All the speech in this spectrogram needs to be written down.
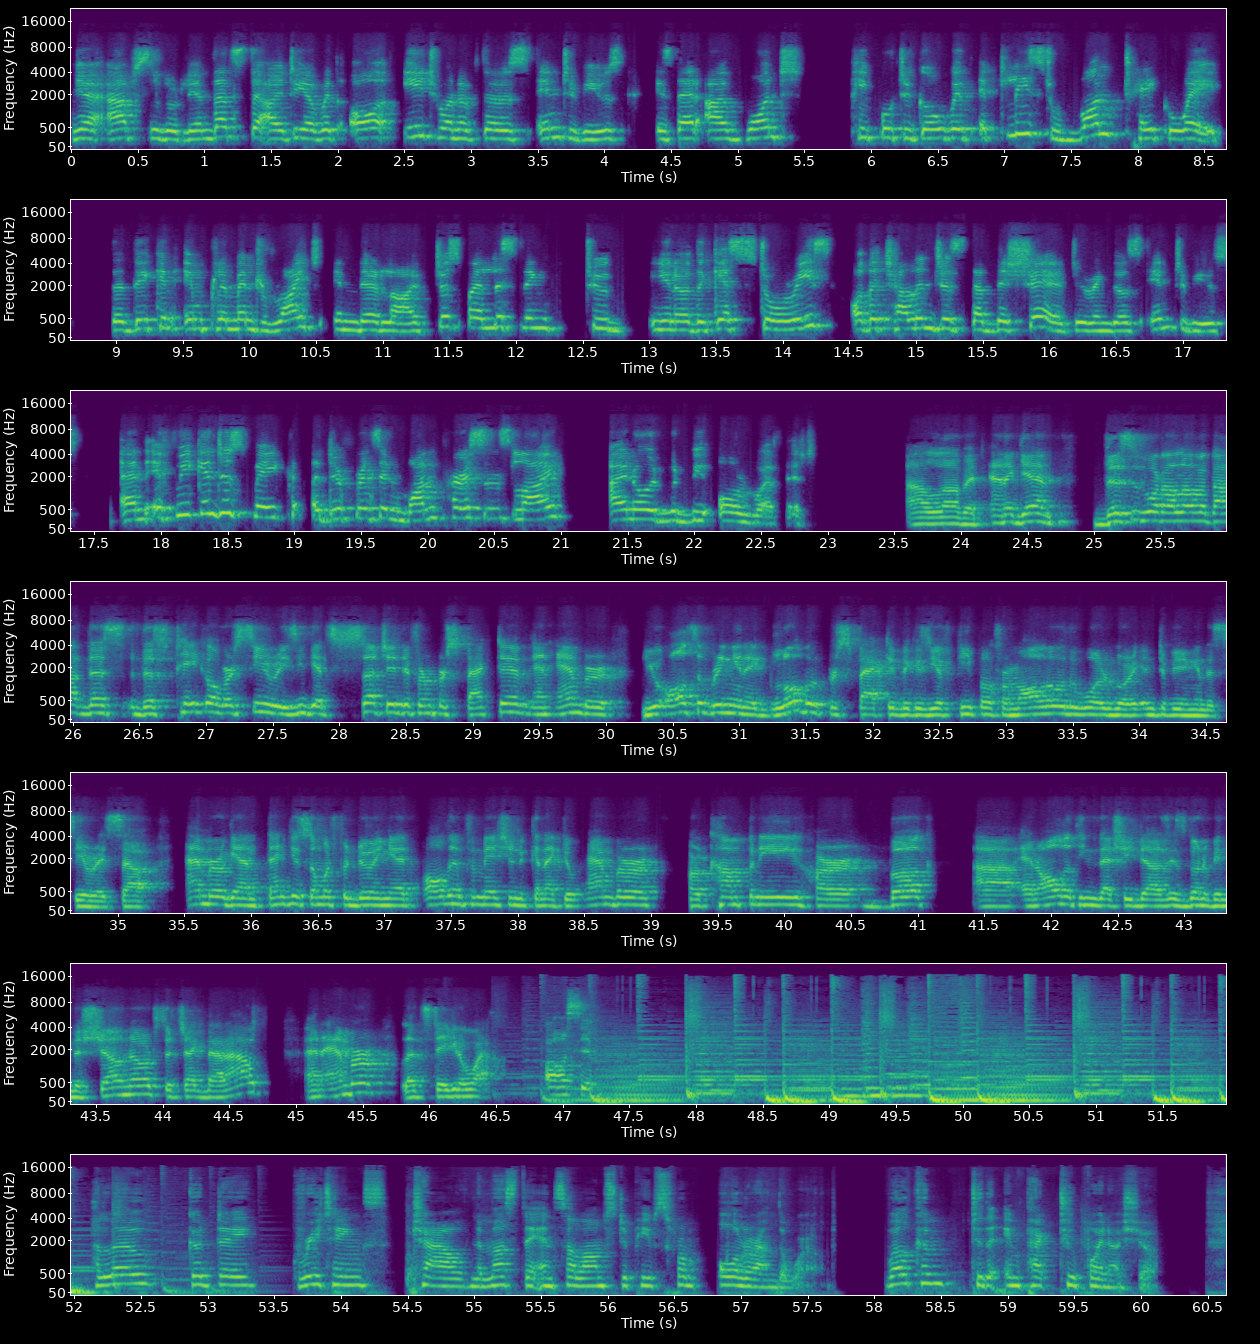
Yeah, absolutely. And that's the idea with all each one of those interviews is that I want people to go with at least one takeaway that they can implement right in their life just by listening to you know the guest stories or the challenges that they share during those interviews and if we can just make a difference in one person's life, I know it would be all worth it. I love it. And again, this is what I love about this this takeover series. You get such a different perspective. And Amber, you also bring in a global perspective because you have people from all over the world who are interviewing in the series. So Amber, again, thank you so much for doing it. All the information to connect to Amber, her company, her book, uh, and all the things that she does is going to be in the show notes. So check that out. And Amber, let's take it away. Awesome. Hello, good day, Greetings, ciao, namaste, and salams to peeps from all around the world. Welcome to the Impact 2.0 show.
